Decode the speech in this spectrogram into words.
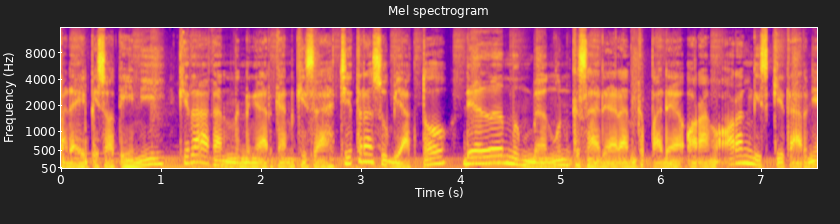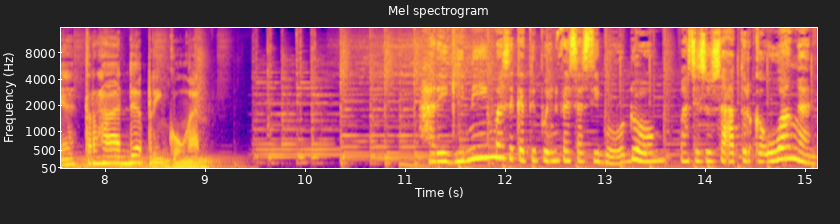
Pada episode ini, kita akan mendengarkan kisah Citra Subiakto dalam membangun kesadaran kepada orang-orang di sekitarnya terhadap lingkungan. Hari gini masih ketipu investasi bodong, masih susah atur keuangan,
